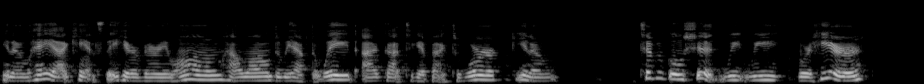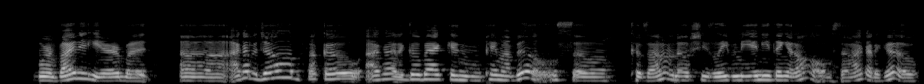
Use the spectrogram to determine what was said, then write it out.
you know, hey, I can't stay here very long. How long do we have to wait? I've got to get back to work. You know, typical shit. We we were here, we're invited here, but uh, I got a job, fucko. I got to go back and pay my bills. So, because I don't know if she's leaving me anything at all. So I got to go.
